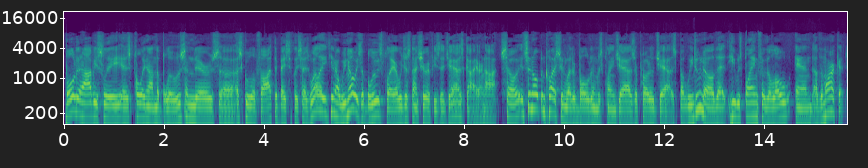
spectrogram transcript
Bolden obviously is pulling on the blues, and there's uh, a school of thought that basically says, well, you know, we know he's a blues player, we're just not sure if he's a jazz guy or not. So it's an open question whether Bolden was playing jazz or proto jazz, but we do know that he was playing for the low end of the market,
